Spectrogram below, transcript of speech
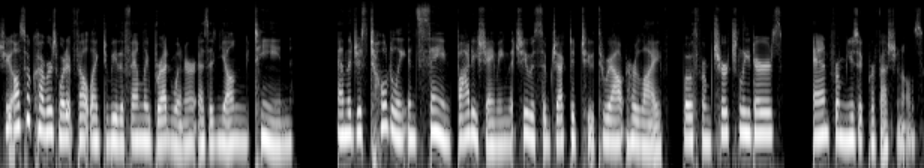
She also covers what it felt like to be the family breadwinner as a young teen and the just totally insane body shaming that she was subjected to throughout her life, both from church leaders and from music professionals.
